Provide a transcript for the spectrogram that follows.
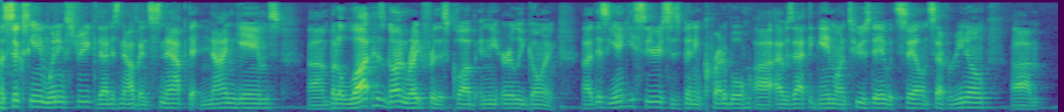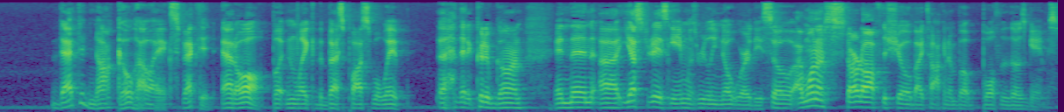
a six game winning streak that has now been snapped at nine games. Um, but a lot has gone right for this club in the early going. Uh, this Yankee series has been incredible. Uh, I was at the game on Tuesday with Sale and Severino. Um, that did not go how I expected at all, but in like the best possible way that it could have gone. And then uh, yesterday's game was really noteworthy. So I want to start off the show by talking about both of those games.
